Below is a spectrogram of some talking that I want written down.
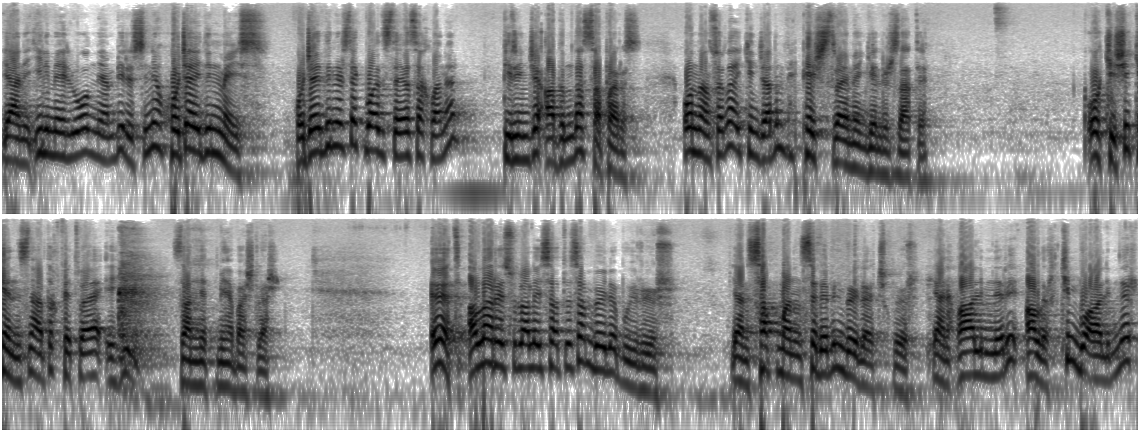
yani ilim ehli olmayan birisini hoca edinmeyiz. Hoca edinirsek bu hadiste yasaklanan birinci adımda saparız. Ondan sonra da ikinci adım peş sıra hemen gelir zaten. O kişi kendisini artık fetvaya ehil zannetmeye başlar. Evet, Allah Resulü Aleyhisselatü Vesselam böyle buyuruyor. Yani sapmanın sebebini böyle açıklıyor. Yani alimleri alır. Kim bu alimler?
